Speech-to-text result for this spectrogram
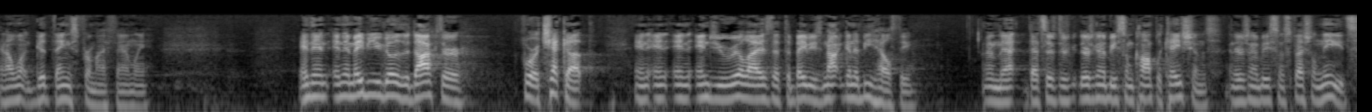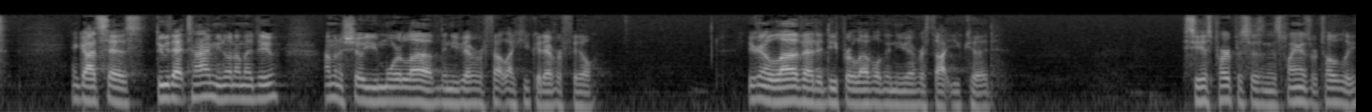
and I want good things for my family. And then, and then maybe you go to the doctor for a checkup, and, and, and, and you realize that the baby's not going to be healthy, and that that's, there's, there's going to be some complications, and there's going to be some special needs. And God says, through that time, you know what I'm going to do? I'm going to show you more love than you've ever felt like you could ever feel. You're going to love at a deeper level than you ever thought you could. See, his purposes and his plans were totally,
